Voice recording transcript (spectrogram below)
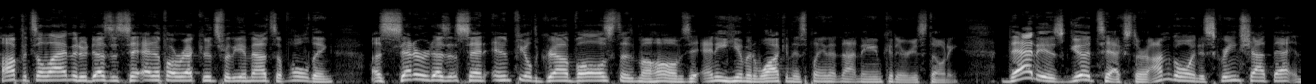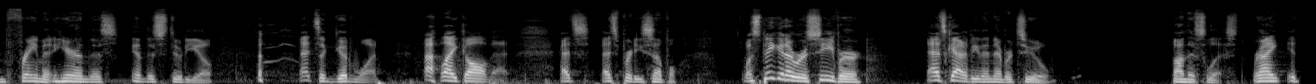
offensive lineman who doesn't set NFL records for the amounts of holding, a center who doesn't send infield ground balls to Mahomes, any human walking this planet not named Kadarius Toney. That is good, Texter. I'm going to screenshot that and frame it here in this in this studio. that's a good one. I like all that. That's that's pretty simple. Well, speaking of receiver, that's got to be the number two on this list, right? It,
